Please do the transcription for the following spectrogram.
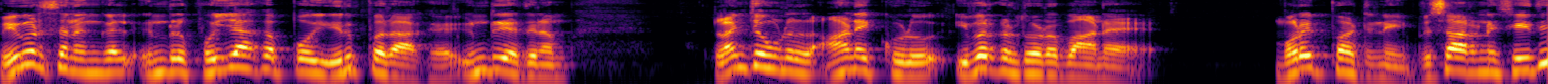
விமர்சனங்கள் இன்று பொய்யாக போய் இருப்பதாக இன்றைய தினம் லஞ்ச ஊழல் ஆணைக்குழு இவர்கள் தொடர்பான முறைப்பாட்டினை விசாரணை செய்து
